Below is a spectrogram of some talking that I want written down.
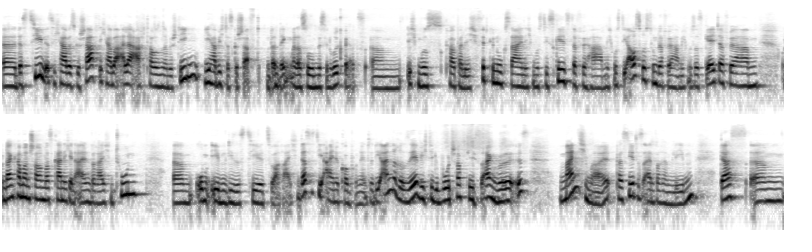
Äh, das Ziel ist, ich habe es geschafft, ich habe alle 8000er bestiegen. Wie habe ich das geschafft? Und dann denkt man das so ein bisschen rückwärts. Ähm, ich muss körperlich fit genug sein, ich muss die Skills dafür haben, ich muss die Ausrüstung dafür haben, ich muss das Geld dafür haben. Und dann kann man schauen, was kann ich in allen Bereichen tun, ähm, um eben dieses Ziel zu erreichen. Das ist die eine Komponente. Die andere sehr wichtige Botschaft, die ich sagen würde, ist, manchmal passiert es einfach im Leben, dass ähm,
